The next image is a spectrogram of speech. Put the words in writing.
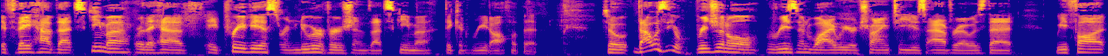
if they have that schema or they have a previous or newer version of that schema, they could read off of it. So that was the original reason why we were trying to use Avro is that we thought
